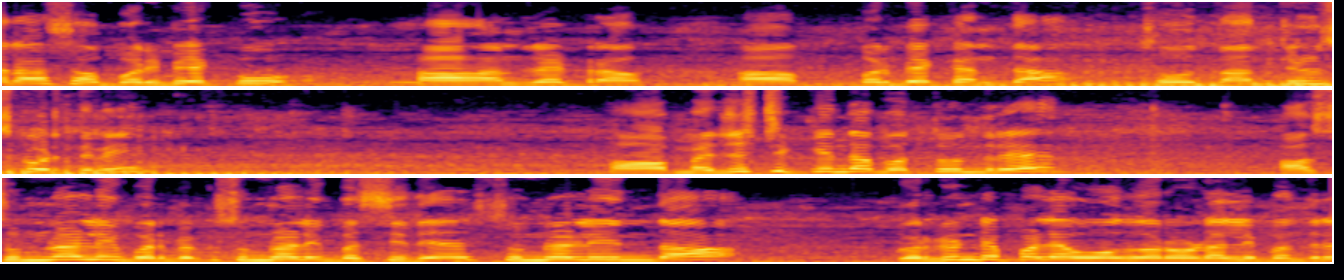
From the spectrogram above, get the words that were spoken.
ಥರ ಸೊ ಬರಬೇಕು ಅಂದರೆ ಟ್ರಾ ಬರಬೇಕಂತ ಸೊ ನಾನು ತಿಳಿಸ್ಕೊಡ್ತೀನಿ. ಮೆಜೆಸ್ಟಿಕ್ಕಿಂದ ಬತ್ತು ಅಂದರೆ ಸುಮ್ನಹಳ್ಳಿಗೆ ಬರಬೇಕು ಸುಮ್ನಹಳ್ಳಿಗೆ ಬಸ್ ಇದೆ. ಸುಮ್ನಹಳ್ಳಿಯಿಂದ ಗೊರಗುಂಟೆಪಾಳ್ಯ ಹೋಗೋ ರೋಡಲ್ಲಿ ಬಂದರೆ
